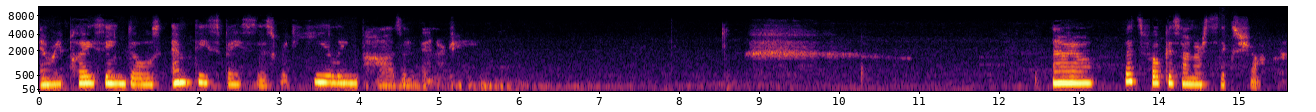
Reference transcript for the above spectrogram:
and replacing those empty spaces with healing positive energy. Now let's focus on our sixth chakra.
